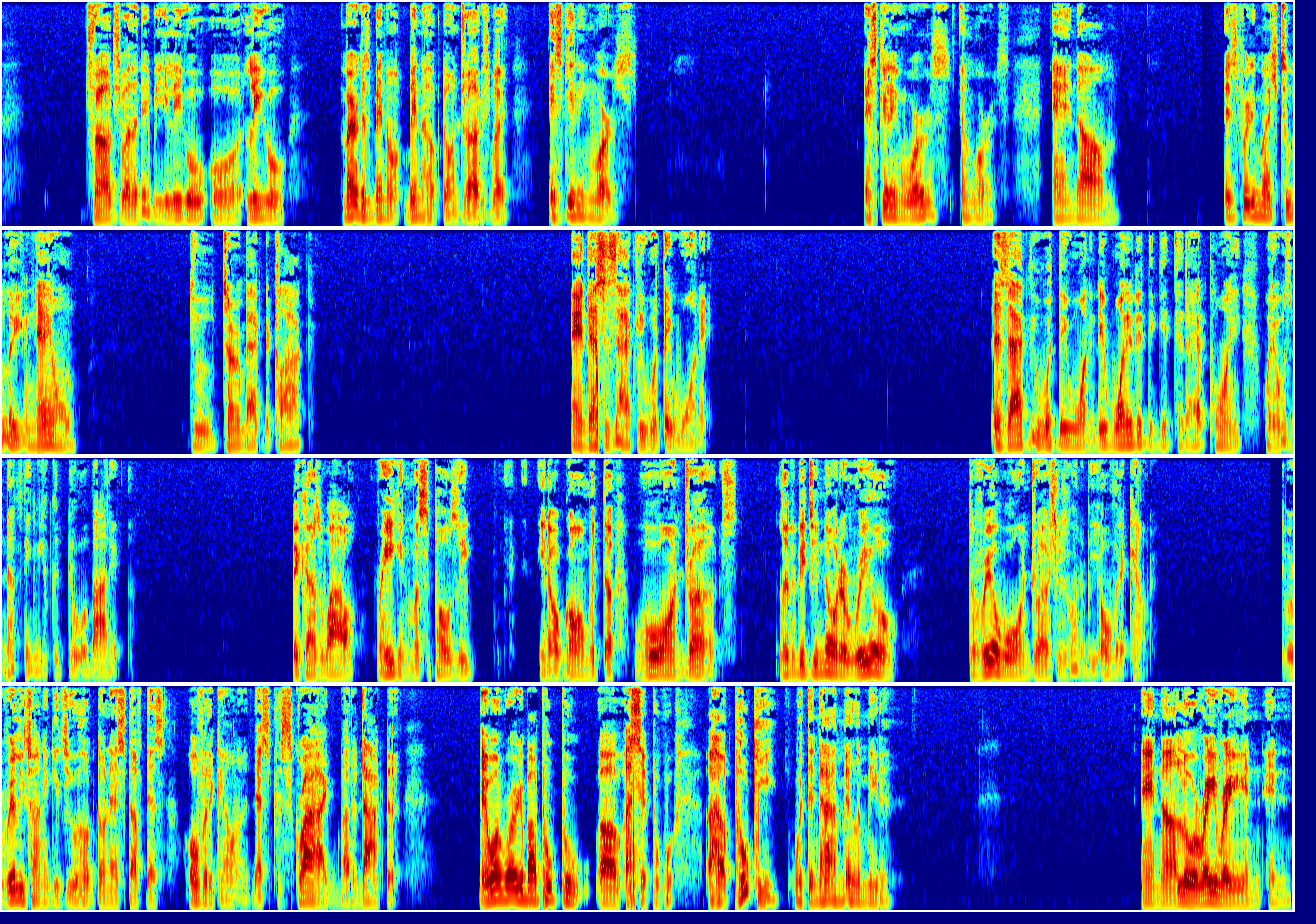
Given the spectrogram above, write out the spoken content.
drugs, whether they be illegal or legal. America's been on been hooked on drugs, but it's getting worse. It's getting worse and worse, and um, it's pretty much too late now to turn back the clock And that's exactly what they wanted. Exactly what they wanted. They wanted it to get to that point where there was nothing you could do about it. Because while Reagan was supposedly, you know, going with the war on drugs, little did you know the real the real war on drugs was going to be over the counter. They were really trying to get you hooked on that stuff that's over the counter, that's prescribed by the doctor. They weren't worried about poop poop. Uh, I said poop poop. Uh, Pookie with the nine millimeter, and uh, Ray Ray and and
